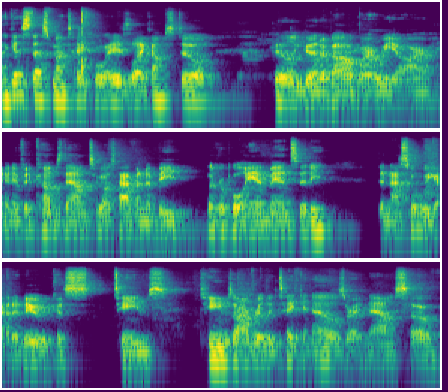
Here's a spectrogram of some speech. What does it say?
I guess that's my takeaway. Is like I'm still feeling good about where we are, and if it comes down to us having to beat Liverpool and Man City, then that's what we got to do because teams teams aren't really taking L's right now. So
